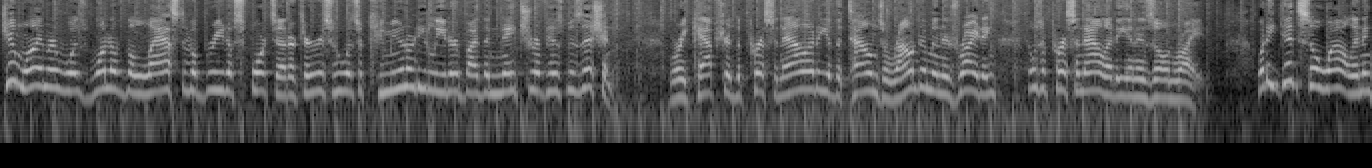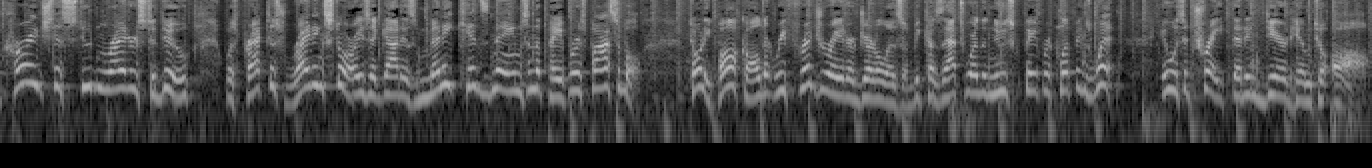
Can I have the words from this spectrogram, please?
Jim Weimer was one of the last of a breed of sports editors who was a community leader by the nature of his position. Where he captured the personality of the towns around him in his writing, it was a personality in his own right. What he did so well and encouraged his student writers to do was practice writing stories that got as many kids' names in the paper as possible. Tony Paul called it refrigerator journalism because that's where the newspaper clippings went. It was a trait that endeared him to all.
